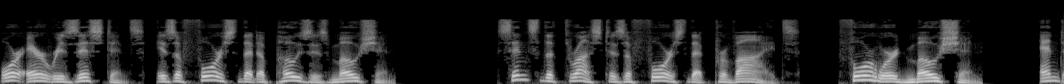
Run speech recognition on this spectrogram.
or air resistance, is a force that opposes motion. Since the thrust is a force that provides «forward motion» and,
